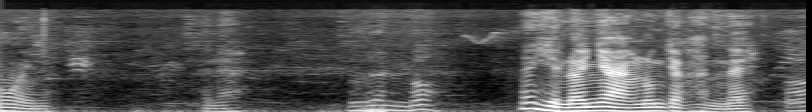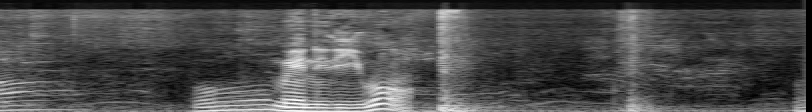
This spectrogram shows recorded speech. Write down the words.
น้อยนะเห็นนะเพื่อนบ่ไม่เห็นเราย่างลงจากหันเลยอ๋อโอ้เมนดีบ่อื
